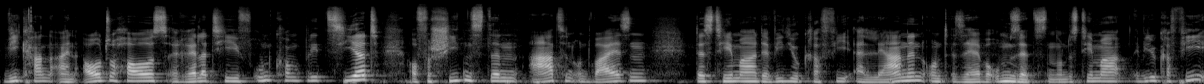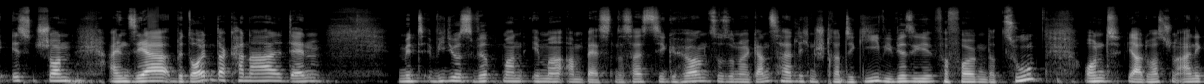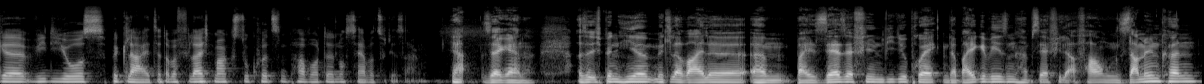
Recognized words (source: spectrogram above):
wie kann ein Autohaus relativ unkompliziert auf verschiedensten Arten und Weisen das Thema der Videografie erlernen und selber umsetzen. Und das Thema Videografie ist schon ein sehr bedeutender Kanal, denn mit Videos wirbt man immer am besten. Das heißt, sie gehören zu so einer ganzheitlichen Strategie, wie wir sie verfolgen, dazu. Und ja, du hast schon einige Videos begleitet, aber vielleicht magst du kurz ein paar Worte noch selber zu dir sagen. Ja, sehr gerne. Also ich bin hier mittlerweile ähm, bei sehr, sehr vielen Videoprojekten dabei gewesen, habe sehr viele Erfahrungen sammeln können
